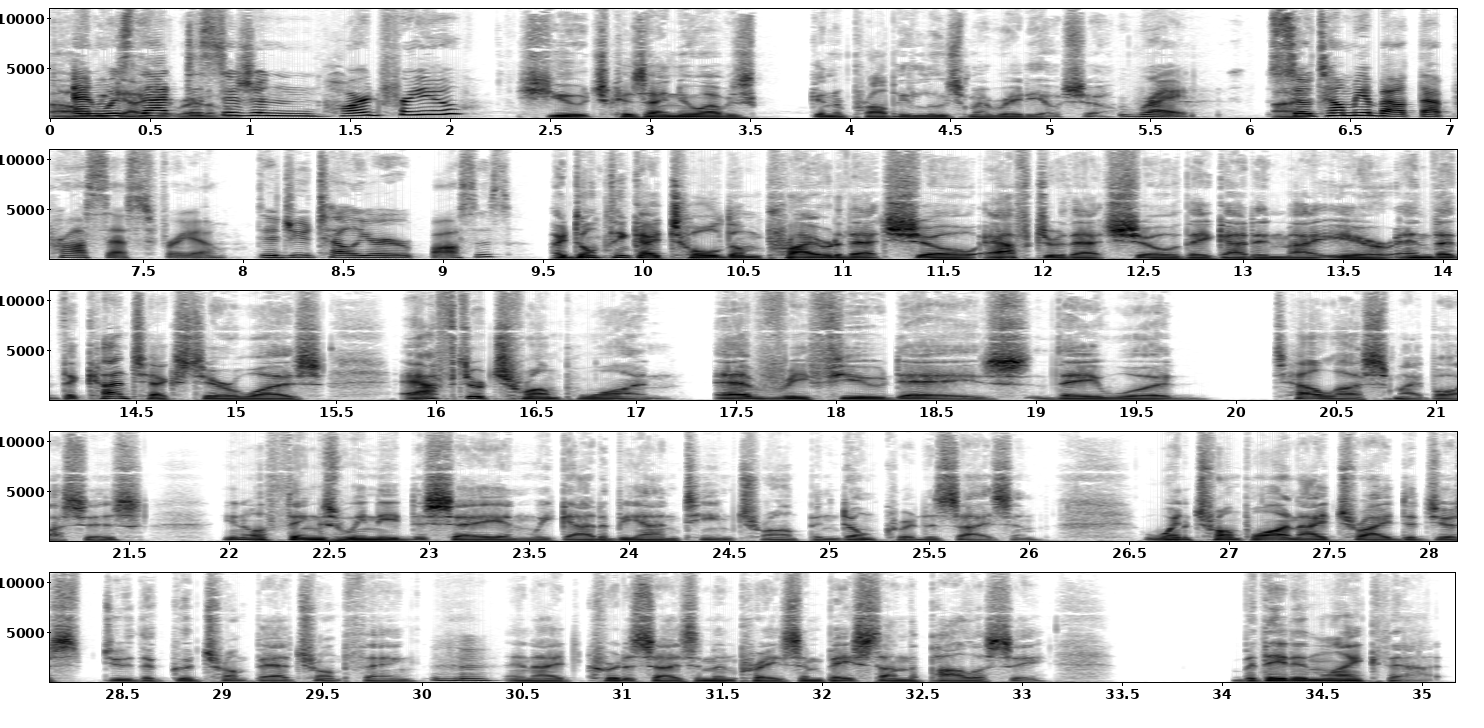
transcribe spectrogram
Uh, and was that get rid of him." decision hard for you? Huge? Because I knew I was going to probably lose my radio show. Right. So I- tell me about that process for you. Did you tell your bosses? I don't think I told them prior to that show. After that show, they got in my ear. And the, the context here was after Trump won, every few days, they would tell us, my bosses, you know, things we need to say, and we got to be on Team Trump and don't criticize him. When Trump won, I tried to just do the good Trump, bad Trump thing, Mhm. and I'd criticize him and praise him based on the policy. But they didn't like that.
